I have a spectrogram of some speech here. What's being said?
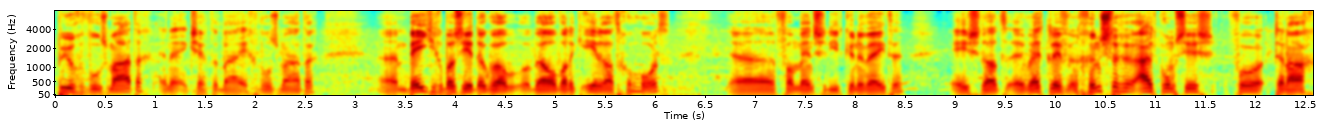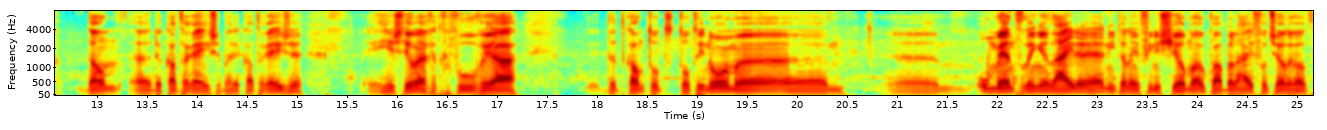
puur gevoelsmatig. En ik zeg erbij gevoelsmatig. Een beetje gebaseerd ook wel, wel wat ik eerder had gehoord. Eh, van mensen die het kunnen weten. Is dat eh, Radcliffe een gunstiger uitkomst is voor Ten Hag dan eh, de Qatarezen. Bij de Qatarezen heerst heel erg het gevoel van ja... Dat kan tot, tot enorme ehm, ehm, omwentelingen leiden. Hè? Niet alleen financieel, maar ook qua beleid. Voor hetzelfde geld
